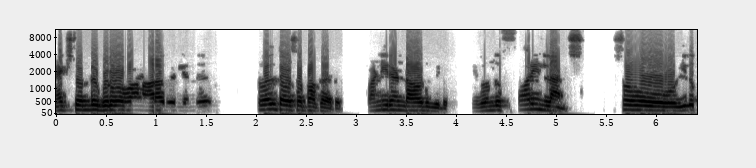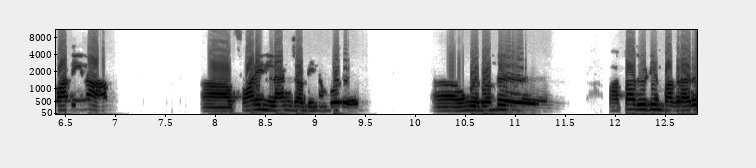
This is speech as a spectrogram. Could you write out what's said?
நெக்ஸ்ட் வந்து குரு பகவான் ஆறாவது வீட்லேருந்து டுவெல்த் ஹவுஸை பார்க்கறாரு. பன்னிரெண்டாவது வீடு. இது வந்து ஃபாரின் லேண்ட்ஸ் ஸோ இது பார்த்தீங்கன்னா ஃபாரின் லேண்ட்ஸ் அப்படின்னும் போது உங்களுக்கு வந்து பத்தாவது வீட்டையும் பார்க்குறாரு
